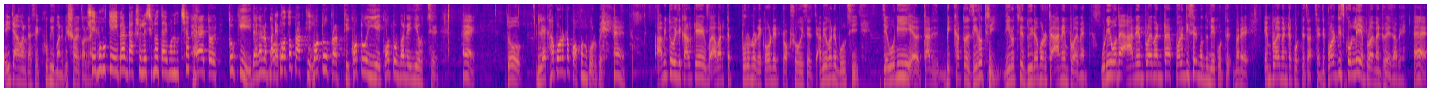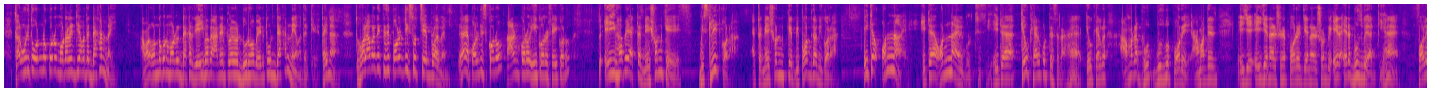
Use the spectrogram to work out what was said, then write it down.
এইটা আমার কাছে খুবই মানে বিস্ময়কর লাগে। সেই মুহূর্তে এইবার ডাকসু ইলেকশনও তাই মনে হচ্ছে আপনার? হ্যাঁ তো তো কি? দেখেন মানে কত প্রার্থী? কত প্রার্থী কত ইয়ে কত মানে ইয়ে হচ্ছে হ্যাঁ তো লেখাপড়াটা কখন করবে? হ্যাঁ আমি তো ওই যে কালকে আমার একটা পুরনো রেকর্ডের টক শো হয়েছে, আমি ওখানে বলছি যে উনি তার বিখ্যাত জিরো থ্রি জিরো থ্রি দুই নম্বর হচ্ছে আনএমপ্লয়মেন্ট উনি বোধহয় আনএমপ্লয়মেন্টটা পলিটিক্সের মধ্যে দিয়ে করতে মানে এমপ্লয়মেন্টটা করতে চাচ্ছে, যে পলিটিক্স করলেই এমপ্লয়মেন্ট হয়ে যাবে হ্যাঁ? কারণ উনি তো অন্য কোনো মডালিটি আমাদের দেখান নাই। আমার অন্য কোনো মডেল দেখার যে এইভাবে আনএমপ্লয়মেন্ট দূর হবে, এটা তো উনি দেখান নেই আমাদেরকে, তাই না? তো ফলে আমরা দেখতেছি পলিটিক্স হচ্ছে এমপ্লয়মেন্ট হ্যাঁ? পলিটিক্স করো আর্ন করো, ই করো, সেই করো। তো এইভাবে একটা নেশনকে মিসলিড করা, একটা নেশনকে বিপদগামী করা, এইটা অন্যায়, এটা অন্যায় আমি বলতেছি। এটা কেউ খেয়াল করতেছে না হ্যাঁ কেউ খেয়াল আমরা বুঝব পরে। আমাদের এই যে, এই জেনারেশনের পরের জেনারেশন এরা এরা বুঝবে আর কি হ্যাঁ। ফলে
